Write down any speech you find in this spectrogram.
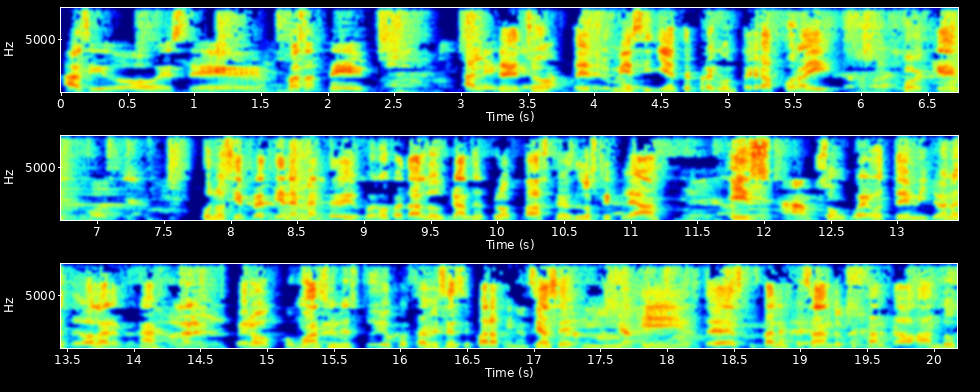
ha sido este, bastante alegre. De hecho, de hecho, mi siguiente pregunta iba por ahí. Porque uno siempre tiene en mente videojuegos, ¿verdad? Los grandes blockbusters, los AAA, y son juegos de millones de dólares, ¿verdad? Pero ¿cómo hace un estudio costarricense para financiarse? Y, y ustedes que están empezando, que están trabajando,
